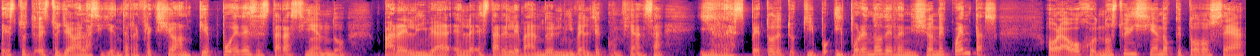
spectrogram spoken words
esto, esto, lleva a la siguiente reflexión. ¿Qué puedes estar haciendo para estar elevando el nivel de confianza y respeto de tu equipo y por ende de rendición de cuentas? Ahora, ojo, no estoy diciendo que todo sea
